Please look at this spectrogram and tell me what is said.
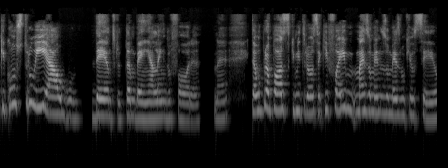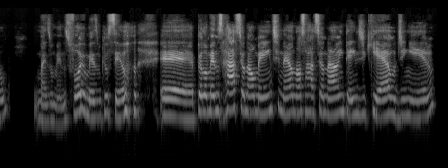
que construir algo dentro também, além do fora, né? Então, o propósito que me trouxe aqui foi mais ou menos o mesmo que o seu, mais ou menos, foi o mesmo que o seu, é, pelo menos racionalmente, né? O nosso racional entende que é o dinheiro.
